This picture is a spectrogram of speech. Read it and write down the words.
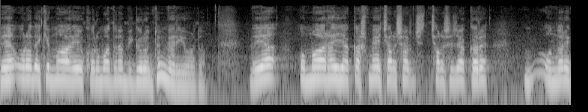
Veya oradaki mağarayı koruma adına bir görüntü mü veriyordu? Veya o mağaraya yaklaşmaya çalışacak, çalışacakları onları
